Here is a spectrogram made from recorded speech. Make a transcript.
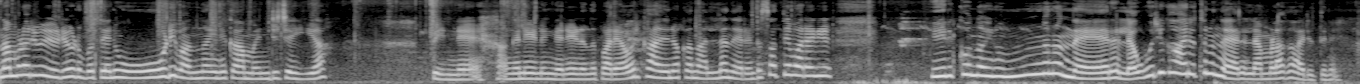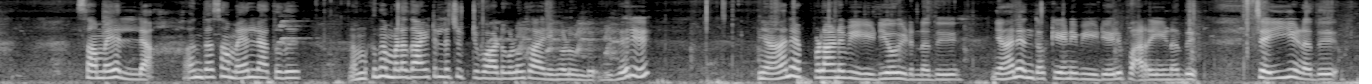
നമ്മളൊരു വീഡിയോ ഇടുമ്പോഴത്തേനും ഓടി വന്ന് അതിന് കമന്റ് ചെയ്യുക. പിന്നെ അങ്ങനെയാണ് ഇങ്ങനെയാണെന്ന് പറയാം. അവർക്ക് അതിനൊക്കെ നല്ല നേരമുണ്ട്. സത്യം പറയുകയാണെങ്കിൽ എനിക്കൊന്നും അതിനൊന്നിനും നേരമല്ല. ഒരു കാര്യത്തിനും നേരമല്ല നമ്മളെ കാര്യത്തിന്. സമയമല്ല. എന്താ സമയമല്ലാത്തത്? നമുക്ക് നമ്മളതായിട്ടുള്ള ചുറ്റുപാടുകളും കാര്യങ്ങളും ഉണ്ട്. ഇവർ ഞാൻ എപ്പോഴാണ് വീഡിയോ ഇടുന്നത്? ഞാൻ എന്തൊക്കെയാണ് വീഡിയോയിൽ പറയണത്? ചെയ്യണത്?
